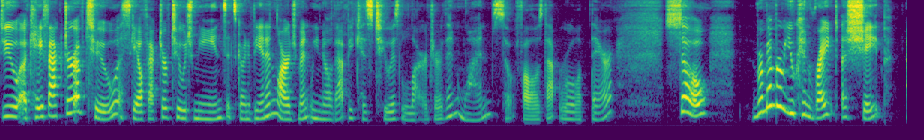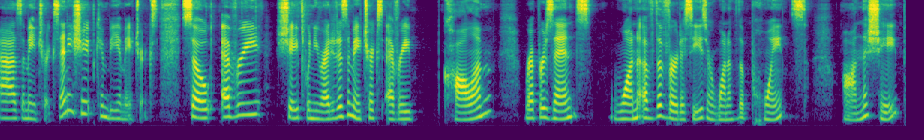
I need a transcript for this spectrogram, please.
do a k factor of 2, a scale factor of 2, which means it's going to be an enlargement. We know that because 2 is larger than 1, so it follows that rule up there. So remember, you can write a shape as a matrix. Any shape can be a matrix. So every shape, when you write it as a matrix, every column represents one of the vertices or one of the points on the shape.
